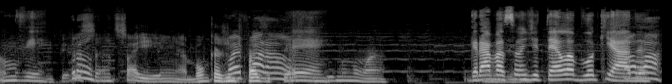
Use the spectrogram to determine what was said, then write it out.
Vamos ver. Interessante isso aí, hein? É bom que a gente Vai faz parar, o teste é. tudo no ar. Gravação de tela bloqueada. lá.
